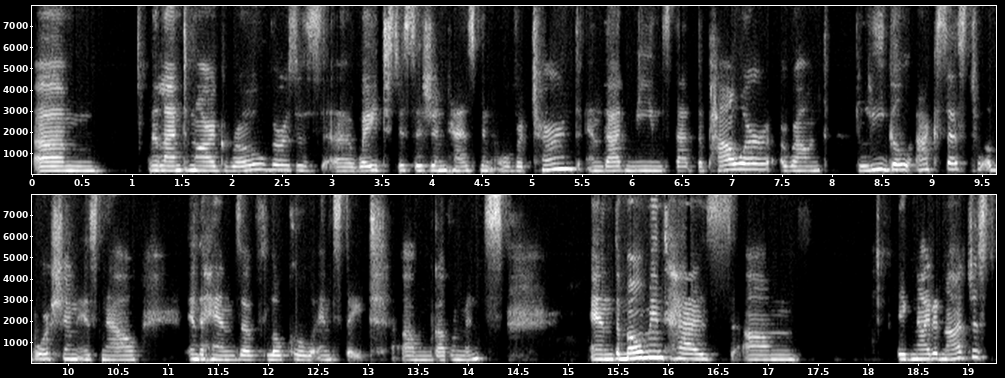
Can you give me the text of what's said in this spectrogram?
Um, the landmark Roe versus uh, Wade decision has been overturned, and that means that the power around legal access to abortion is now in the hands of local and state um, governments. And the moment has um, ignited not just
